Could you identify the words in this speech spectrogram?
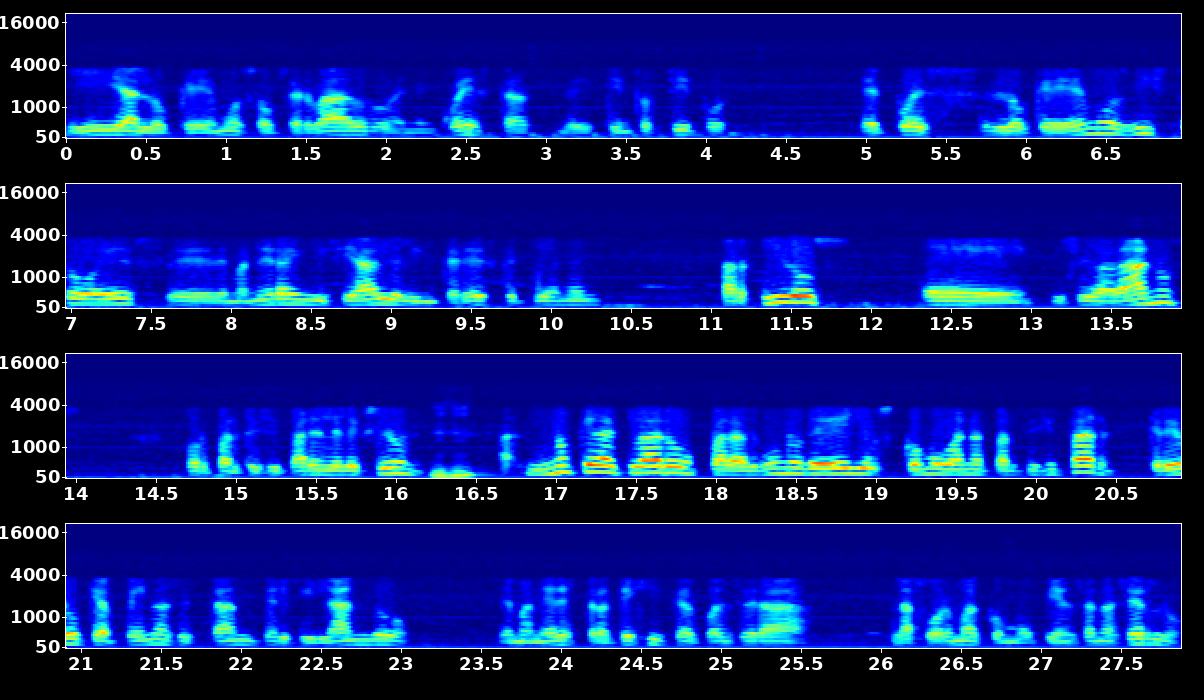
y a lo que hemos observado en encuestas de distintos tipos, eh, pues lo que hemos visto es eh, de manera inicial el interés que tienen partidos eh, y ciudadanos por participar en la elección. No queda claro para algunos de ellos cómo van a participar. Creo que apenas están perfilando de manera estratégica cuál será la forma como piensan hacerlo.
